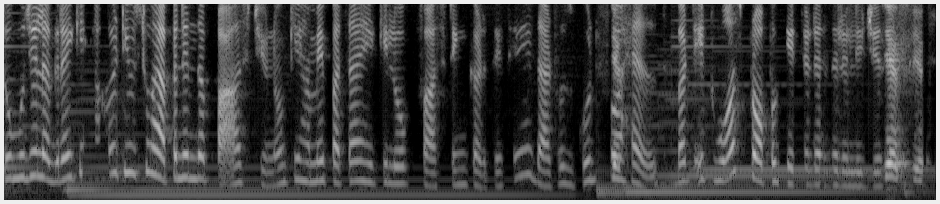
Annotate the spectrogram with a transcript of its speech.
तो मुझे लग रहा है कि how it used to happen in the past you know कि हमें पता है कि लोग फास्टिंग करते थे that was good for health but it was propagated as a religious yes yes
